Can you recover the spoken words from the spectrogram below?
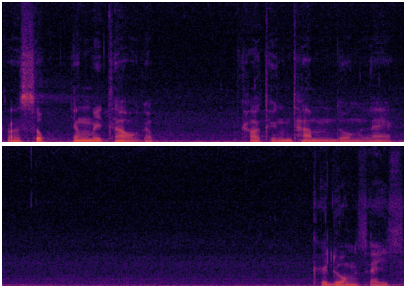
ก็สุขยังไม่เท่ากับเข้าถึงธรรมดวงแรก คือดวงใส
